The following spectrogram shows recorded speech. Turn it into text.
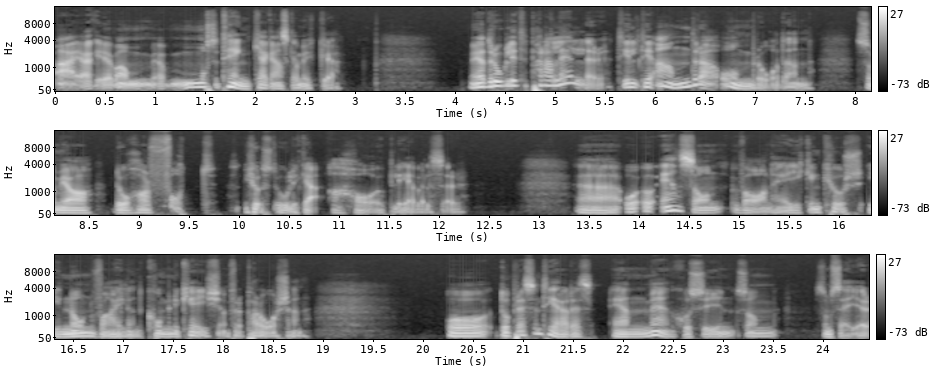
jag, jag, jag måste tänka ganska mycket. Men jag drog lite paralleller till, till andra områden som jag då har fått just olika aha-upplevelser. Uh, och, och, en sån var när jag gick en kurs i non-violent communication för ett par år sedan. Och då presenterades en människosyn som, som säger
